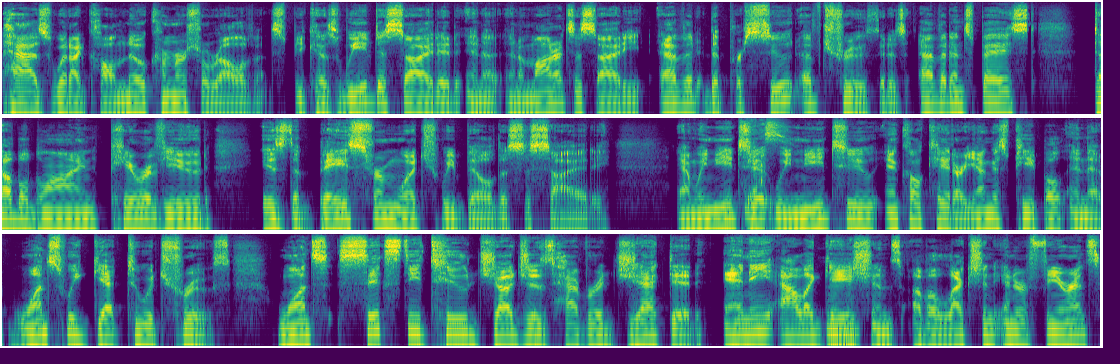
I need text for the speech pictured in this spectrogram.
has what I'd call no commercial relevance because we've decided in a, in a modern society, evid- the pursuit of truth that is evidence based, double blind, peer reviewed is the base from which we build a society. And we need to yes. we need to inculcate our youngest people in that once we get to a truth, once 62 judges have rejected any allegations mm-hmm. of election interference,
